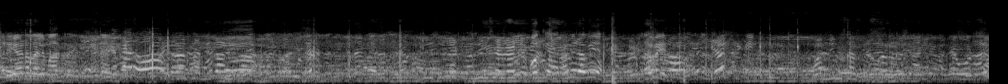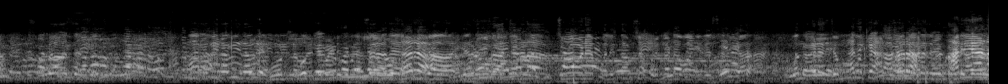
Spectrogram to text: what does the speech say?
ಹರಿಯಾಣದಲ್ಲಿ ಮಾತ್ರ ಇದೆ. ಓಕೆ ರವಿ ರವಿ ರವಿ. ರವಿ ರವಿ ರವಿ. ಎರಡೂ ರಾಜ್ಯಗಳ ಚುನಾವಣೆ ಫಲಿತಾಂಶ ಪ್ರಕಟವಾಗಿದೆ ಸರ್. ಒಂದ್ ಕಡೆ ಜಮ್ಮು ಹರಿಯಾಣ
